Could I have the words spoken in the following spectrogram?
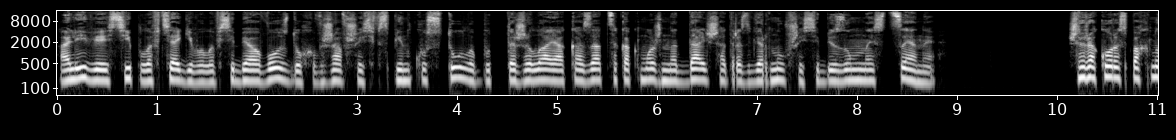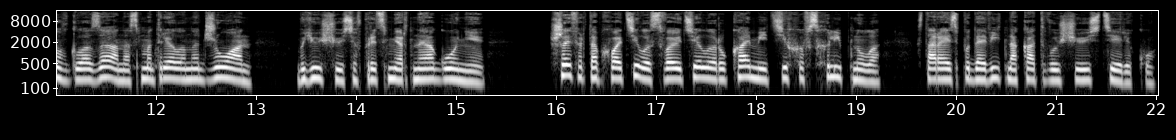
Оливия сипло втягивала в себя воздух, вжавшись в спинку стула, будто желая оказаться как можно дальше от развернувшейся безумной сцены. Широко распахнув глаза, она смотрела на Джоан, бьющуюся в предсмертной агонии. Шеферд обхватила свое тело руками и тихо всхлипнула, стараясь подавить накатывающую истерику.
